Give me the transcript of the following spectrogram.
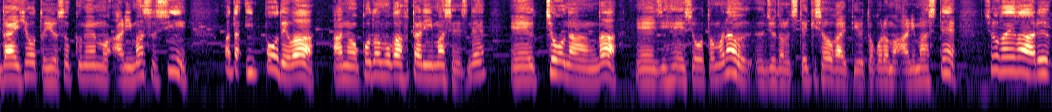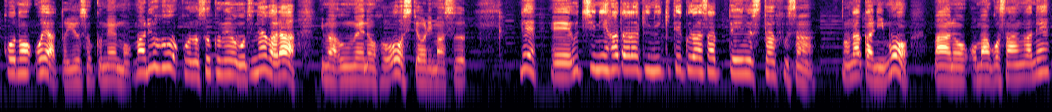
代表という側面もありますしまた一方ではあの子供が2人いましてですねえー、長男が、えー、自閉症を伴う重度の知的障害というところもありまして障害がある子の親という側面も、まあ、両方この側面を持ちながら今運営の方をしております。で、えー、うちに働きに来てくださっているスタッフさんの中にも、まあ、あのお孫さんがね、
